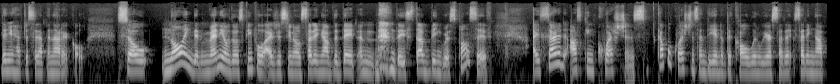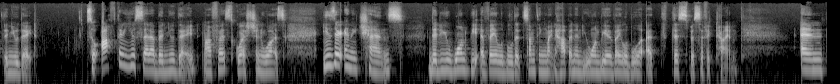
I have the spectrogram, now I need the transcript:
then you have to set up another call. So knowing that many of those people are just, you know, setting up the date and then they stop being responsive, I started asking questions, a couple questions at the end of the call when we are set, setting up the new date. So after you set up a new date, my first question was, is there any chance that you won't be available, that something might happen and you won't be available at this specific time? And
